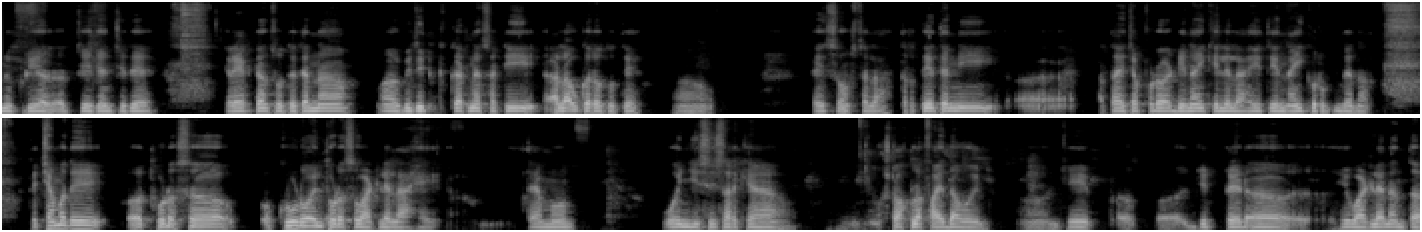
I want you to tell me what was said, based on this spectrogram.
न्यूक्लिअरचे ज्यांचे ते रिॲक्टन्स होते त्यांना व्हिजिट करण्यासाठी अलाव करत होते काही संस्थेला. तर ते त्यांनी आता याच्या पुढं डिनाय केलेलं आहे ते नाही करून देणार. त्याच्यामध्ये थोडंसं क्रूड ऑइल थोडंसं वाढलेलं आहे. त्यामुळं ओ एन जी सी सारख्या स्टॉकला फायदा होईल. जे जे ट्रेड हे वाढल्यानंतर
